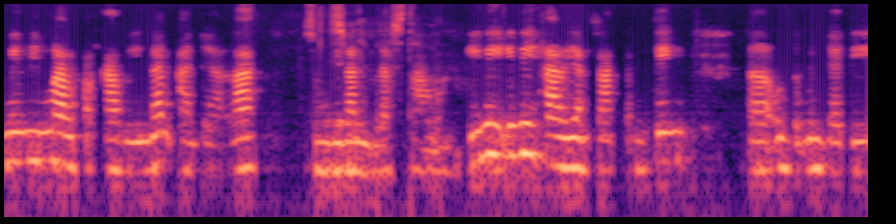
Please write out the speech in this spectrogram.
minimal perkawinan adalah 19 tahun. Ini ini hal yang sangat penting uh, untuk menjadi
